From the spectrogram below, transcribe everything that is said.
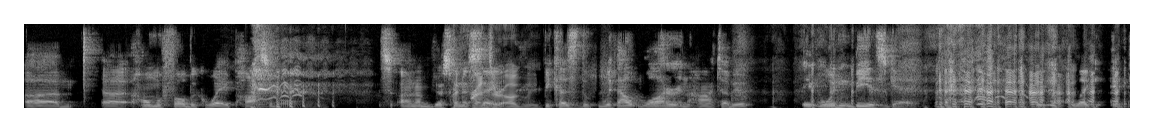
um uh homophobic way possible so, and i'm just going to Friends say are ugly. because the, without water in the hot tub it, it wouldn't be as gay like it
